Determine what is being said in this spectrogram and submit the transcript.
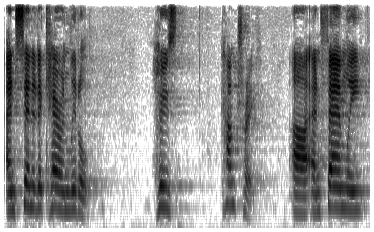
and Senator Kerrynne Liddell, whose country uh, and family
